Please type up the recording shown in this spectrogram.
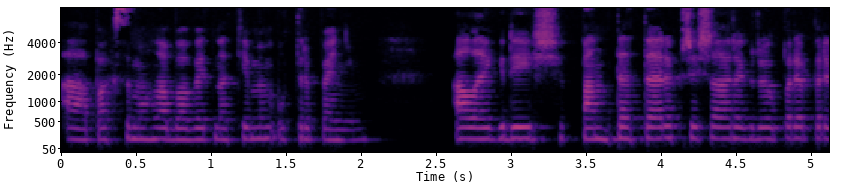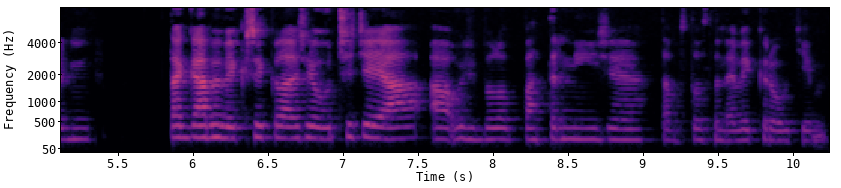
a pak se mohla bavit nad tím mým utrpením. Ale když pan Teter přišel a řekl, kdo půjde první, tak Gáby vykřikla, že určitě já a už bylo patrný, že tam z toho se nevykroutím.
